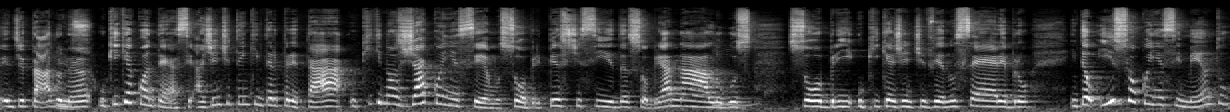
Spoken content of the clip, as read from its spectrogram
isso. ditado, né? O que que acontece? A gente tem que interpretar o que, que nós já conhecemos sobre pesticidas, sobre análogos, sobre o que, que a gente vê no cérebro. Então, isso é o conhecimento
